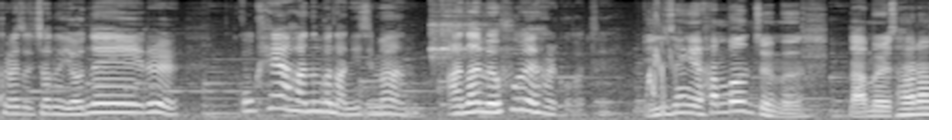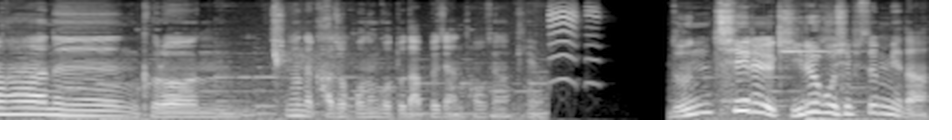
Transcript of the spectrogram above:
그래서 저는 연애를 꼭 해야 하는 건 아니지만 안 하면 후회할 것 같아. 인생에 한 번쯤은 남을 사랑하는 그런 시간을 가져보는 것도 나쁘지 않다고 생각해요. 눈치를 기르고 싶습니다.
